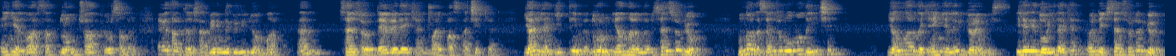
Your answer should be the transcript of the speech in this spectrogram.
engel varsa drone çarpıyor sanırım. Evet arkadaşlar benim de bir videom var. Yani sensör devredeyken bypass açıkken yan yan gittiğimde drone'un yanlarında bir sensör yok. Bunlar da sensör olmadığı için yanlardaki engelleri göremeyiz. İleriye doğru giderken öndeki sensörler görür.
